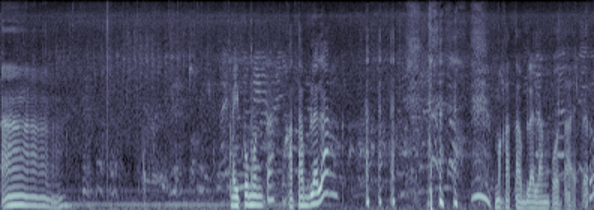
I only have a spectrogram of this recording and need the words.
ah may pumunta. Makatabla lang. Makatabla lang po tayo. Pero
